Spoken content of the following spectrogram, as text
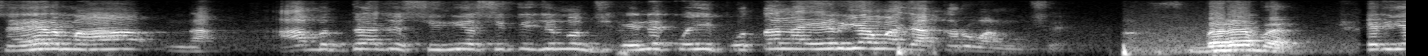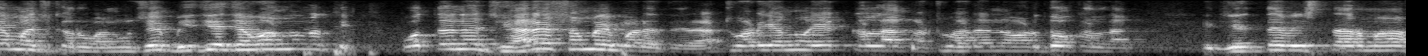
શહેરમાં આ બધા જે સિનિયર સિટીઝનો એને કોઈ પોતાના એરિયામાં જ આ કરવાનું છે. બરાબર. એરિયામાં જ કરવાનું છે બીજે જવાનું નથી. પોતાને જ્યારે સમય મળે ત્યારે અઠવાડિયાનો એક કલાક અઠવાડિયાનો અડધો કલાક જે તે વિસ્તારમાં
